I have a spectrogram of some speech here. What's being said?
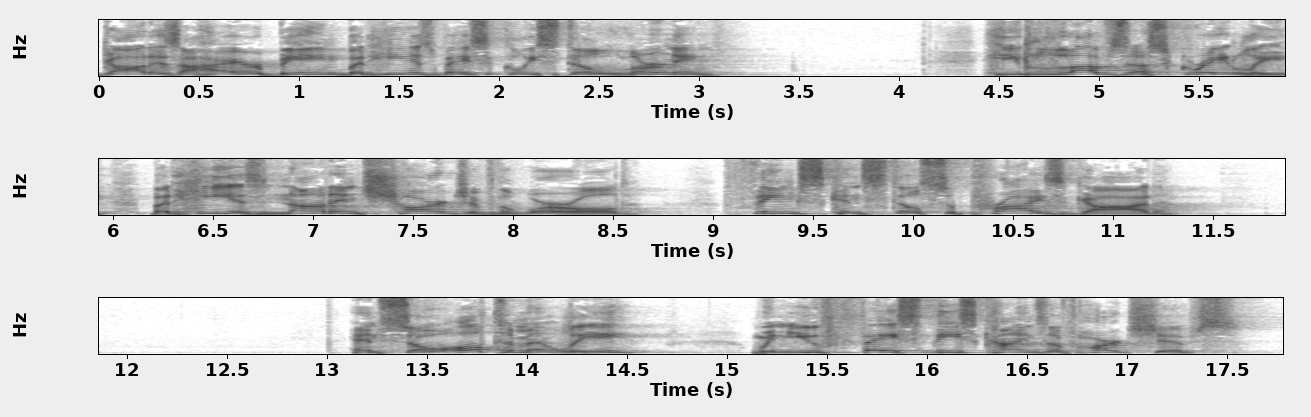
God is a higher being, but he is basically still learning. He loves us greatly, but he is not in charge of the world. Things can still surprise God. And so ultimately, when you face these kinds of hardships,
